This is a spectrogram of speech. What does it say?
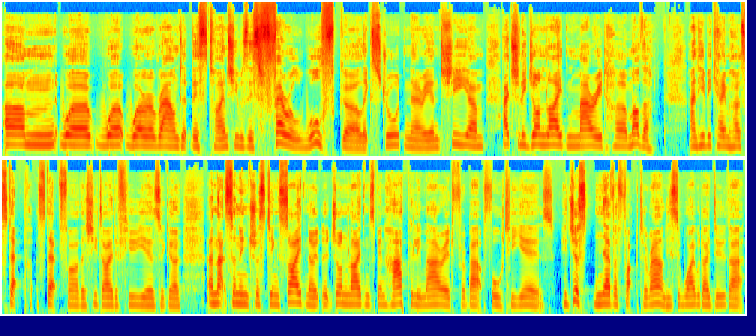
um, were, were, were around at this time. She was this feral wolf girl, extraordinary. And she, um, actually, John Lydon married her mother, and he became her step, stepfather. She died a few years ago. And that's an interesting side note that John Lydon's been happily married for about 40 years. He just never fucked around. He said, Why would I do that?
